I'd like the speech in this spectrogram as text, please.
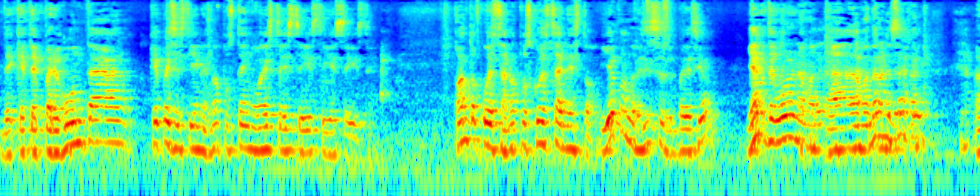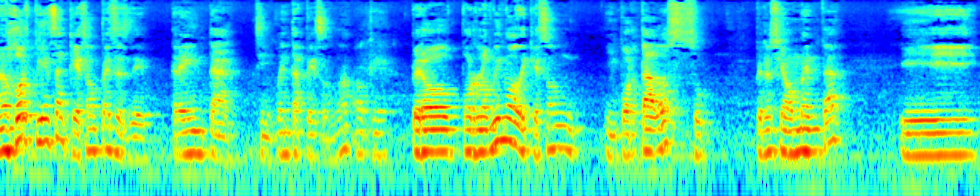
de que te preguntan qué peces tienes, no, pues tengo este, este, este y este y este. ¿Cuánto cuesta? No, pues cuesta en esto. Y yo cuando les dices el precio, ya no te vuelven a- a mandar mensaje. A lo mejor piensan que son peces de 30, 50 pesos, ¿no? Ok. Pero por lo mismo de que son importados, su precio aumenta y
